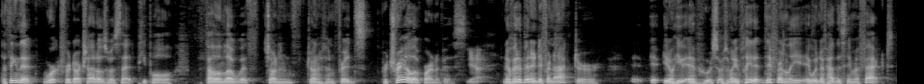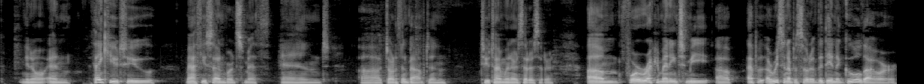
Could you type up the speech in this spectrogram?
the thing that worked for Dark Shadows was that people fell in love with Jonathan Jonathan Frid's portrayal of Barnabas. Yeah. Know, if it had been a different actor, it, you know, he if who- or somebody who played it differently, it wouldn't have had the same effect. You know, and thank you to Matthew Sanborn Smith and uh, Jonathan Bampton, two-time winner, et cetera, et cetera, um, for recommending to me uh, epi- a recent episode of the Dana Gould Hour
